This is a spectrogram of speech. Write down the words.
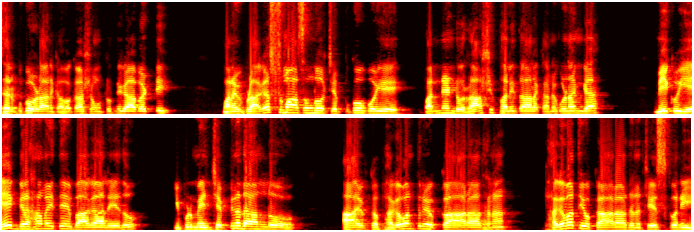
జరుపుకోవడానికి అవకాశం ఉంటుంది కాబట్టి మనం ఇప్పుడు ఆగస్టు మాసంలో చెప్పుకోబోయే పన్నెండు రాశి ఫలితాలకు అనుగుణంగా మీకు ఏ గ్రహం అయితే బాగా లేదో ఇప్పుడు మేము చెప్పిన దానిలో ఆ యొక్క భగవంతుని యొక్క ఆరాధన భగవతి యొక్క ఆరాధన చేసుకొని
